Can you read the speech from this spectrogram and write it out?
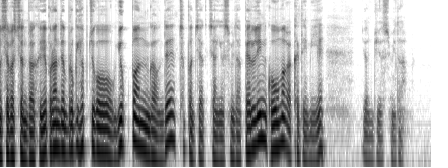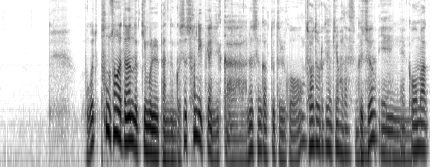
요한 세바스찬 바크의 브란덴부르크 협주곡 6번 가운데 첫 번째 악장이었습니다. 베를린 고음악 아카데미의 연주였습니다. 좀 풍성하다는 느낌을 받는 것은 선입견 아닐까 하는 생각도 들고 저도 그렇게 느낌 받았습니다. 그죠? 예, 음. 예, 고음악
